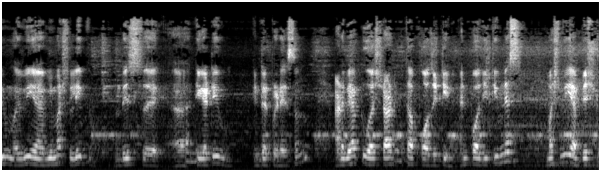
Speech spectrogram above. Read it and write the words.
we must live this negative interpretation and we have to start with positive and positiveness must be a best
